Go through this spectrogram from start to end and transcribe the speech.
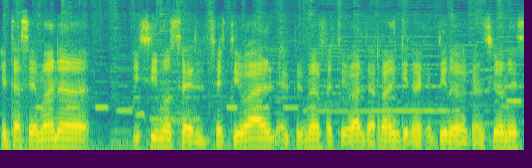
Esta semana hicimos el festival, el primer festival de ranking argentino de canciones,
